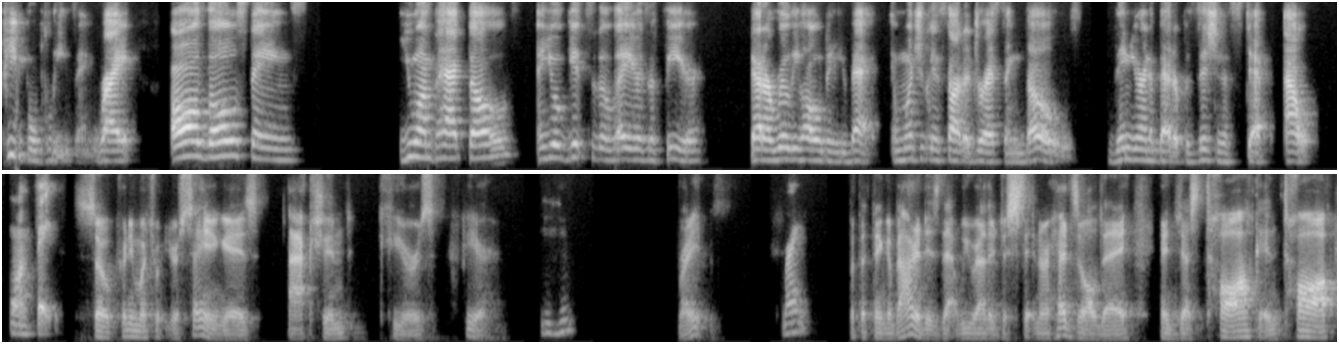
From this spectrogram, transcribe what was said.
people pleasing, right? All those things, you unpack those and you'll get to the layers of fear that are really holding you back. And once you can start addressing those, then you're in a better position to step out on faith. So, pretty much what you're saying is action cures fear. Mm-hmm. Right? Right. But the thing about it is that we rather just sit in our heads all day and just talk and talk,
